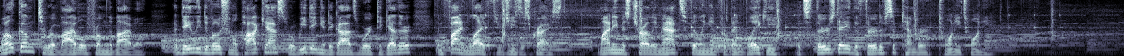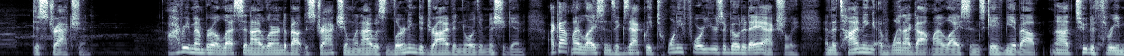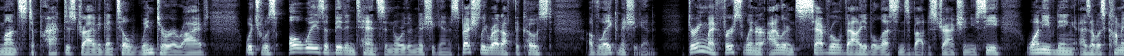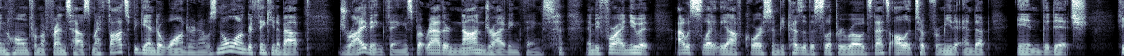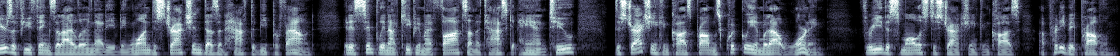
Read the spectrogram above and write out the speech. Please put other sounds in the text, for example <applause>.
Welcome to Revival from the Bible, a daily devotional podcast where we dig into God's Word together and find life through Jesus Christ. My name is Charlie Matz, filling in for Ben Blakey. It's Thursday, the 3rd of September, 2020. Distraction. I remember a lesson I learned about distraction when I was learning to drive in northern Michigan. I got my license exactly 24 years ago today, actually, and the timing of when I got my license gave me about uh, two to three months to practice driving until winter arrived, which was always a bit intense in northern Michigan, especially right off the coast of Lake Michigan. During my first winter, I learned several valuable lessons about distraction. You see, one evening as I was coming home from a friend's house, my thoughts began to wander and I was no longer thinking about driving things, but rather non driving things. <laughs> and before I knew it, I was slightly off course. And because of the slippery roads, that's all it took for me to end up in the ditch. Here's a few things that I learned that evening. One, distraction doesn't have to be profound. It is simply not keeping my thoughts on the task at hand. Two, distraction can cause problems quickly and without warning. Three, the smallest distraction can cause a pretty big problem.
